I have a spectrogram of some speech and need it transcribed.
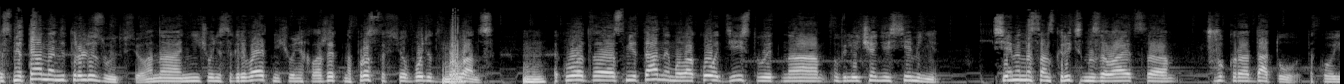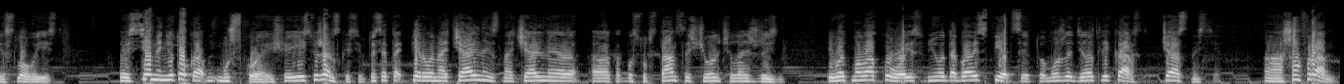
Сметана нейтрализует все. Она ничего не согревает, ничего не охлаждает, она просто все вводит в баланс. Mm-hmm. Так вот, э, сметана и молоко действует на увеличение семени. Семя на санскрите называется шукрадату, такое слово есть. То есть семя не только мужское, еще есть и женское семя. То есть это первоначальная, изначальная э, как бы субстанция, с чего началась жизнь. И вот молоко, если в него добавить специи, то можно делать лекарства. В частности, э, шафран.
